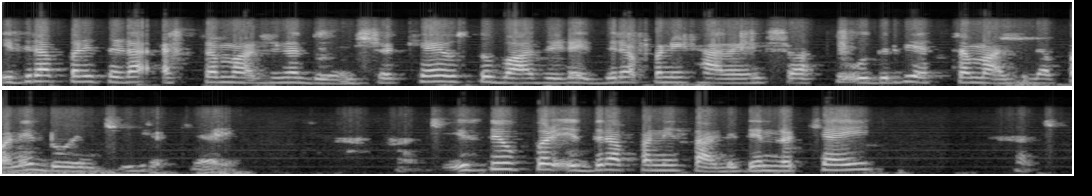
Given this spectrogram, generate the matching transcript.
ਇਧਰ ਆਪਾਂ ਨੇ ਜਿਹੜਾ ਐਕਸਟਰਾ ਮਾਰਜਨ ਹੈ 2 ਇੰਚ ਰੱਖਿਆ ਹੈ। ਉਸ ਤੋਂ ਬਾਅਦ ਜਿਹੜਾ ਇਧਰ ਆਪਾਂ ਨੇ 18 ਇੰਚ ਰੱਖ ਕੇ, ਉਧਰ ਵੀ ਐਕਸਟਰਾ ਮਾਰਜਨ ਆਪਾਂ ਨੇ 2 ਇੰਚ ਹੀ ਰੱਖਿਆ ਹੈ। ਹਾਂਜੀ, ਇਸ ਦੇ ਉੱਪਰ ਇਧਰ ਆਪਾਂ ਨੇ 3.5 ਰੱਖਿਆ ਹੈ। ਹਾਂਜੀ।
